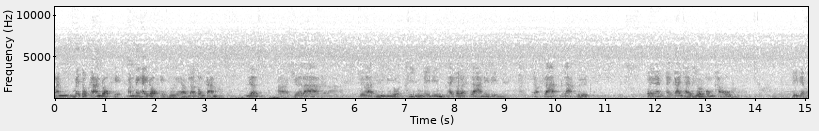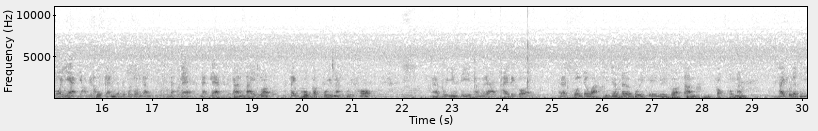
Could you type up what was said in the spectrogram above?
มันไม่ต้องการดอกเห็ดมันไม่ให้ดอกเห็ดอยู่แล้ว เราต้องการเรื่องอ่าเชื้อราเชื้อราที่มีประโยชน์ที่อยู่ในดิน ใช้คำว่าราในดิน กับรารากพืช เพราะฉะนั้นไอ้การใช้ประโยชน์ของเขาเพียงแต่ขอแยกอย่าไปคุกกันอย่าไปผสมกันแมตช์แรกแมตช์แรกการใส่ก็ให้คุกกับปุ๋ยหมักปุ๋ยคอกนะปุ๋ยอินทรีย์ธรรมดาใช้ไปก่อน และช่วงจังหวะที่จะเสริมปุ๋ยเคมีก็ตามกรอบของมันใช้คนละที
